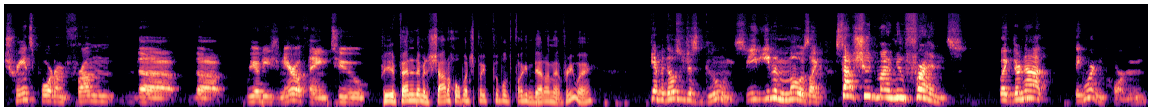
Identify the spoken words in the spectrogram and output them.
transport him from the the Rio de Janeiro thing to He defended him and shot a whole bunch of people fucking dead on that freeway. yeah, but those are just goons. Even Mo was like, "Stop shooting my new friends." Like they're not, they weren't important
